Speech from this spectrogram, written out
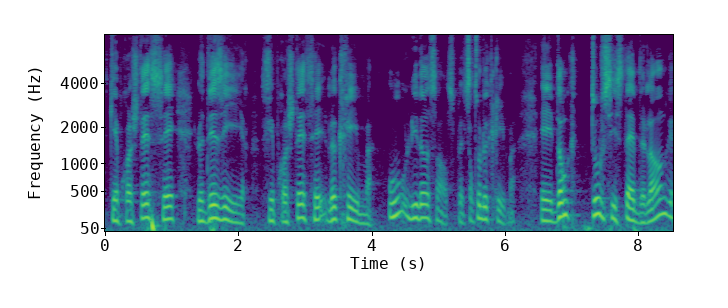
Ce qui est projeté, c'est le désir. Ce qui est projeté, c'est le crime ou l'innocence, mais surtout le crime. Et donc, tout le système de langue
